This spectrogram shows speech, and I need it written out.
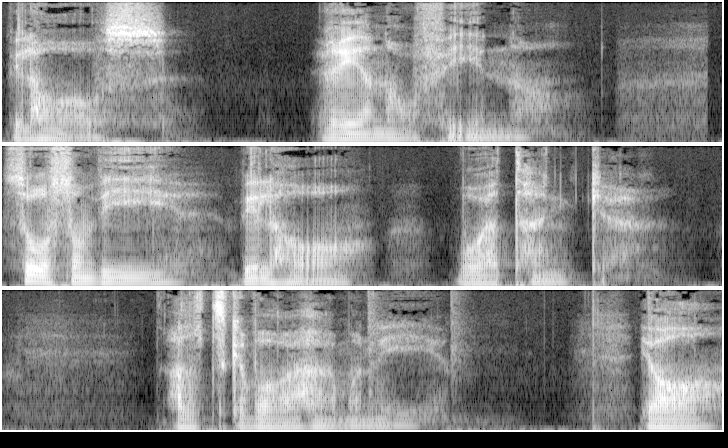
vill ha oss rena och fina. Så som vi vill ha våra tankar. Allt ska vara harmoni. Ja,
